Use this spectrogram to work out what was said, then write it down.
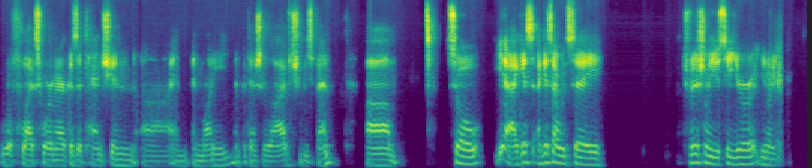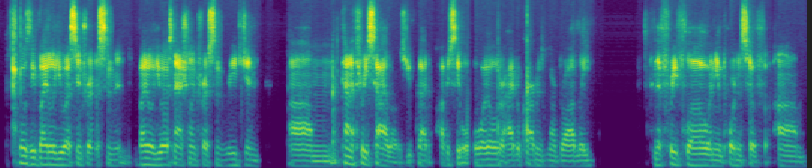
reflects where America's attention uh, and, and money and potentially lives should be spent. Um, so yeah, I guess I guess I would say traditionally you see your you know supposedly vital U.S. interests and vital U.S. national interests in the region, um, kind of three silos. You've got obviously oil or hydrocarbons more broadly, and the free flow and the importance of um,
